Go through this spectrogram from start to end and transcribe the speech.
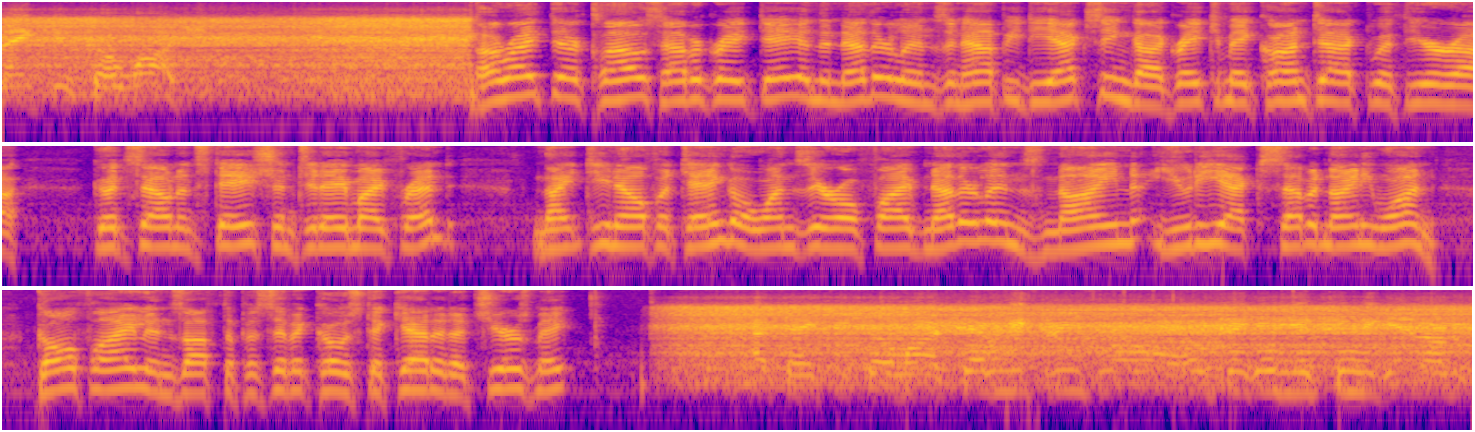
thank you so much. All right there, Klaus. Have a great day in the Netherlands and happy DXing. Uh, great to make contact with your uh, good sound and station today, my friend. 19 Alpha Tango 105 Netherlands, 9 UDX 791. Gulf Islands off the Pacific coast of Canada. Cheers, mate. I thank you so much. 73 Joe, I hope to hear you soon again on the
